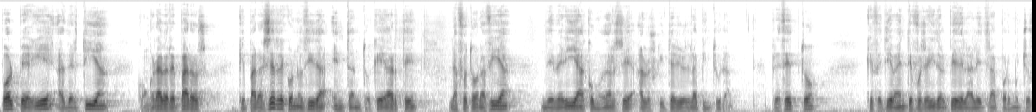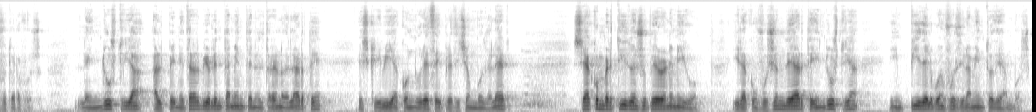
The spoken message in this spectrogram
Paul Perrier advertía, con graves reparos, que para ser reconocida en tanto que arte, la fotografía debería acomodarse a los criterios de la pintura, precepto que efectivamente fue seguido al pie de la letra por muchos fotógrafos. La industria, al penetrar violentamente en el terreno del arte, escribía con dureza y precisión Baudelaire, se ha convertido en su peor enemigo, y la confusión de arte e industria impide el buen funcionamiento de ambos.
